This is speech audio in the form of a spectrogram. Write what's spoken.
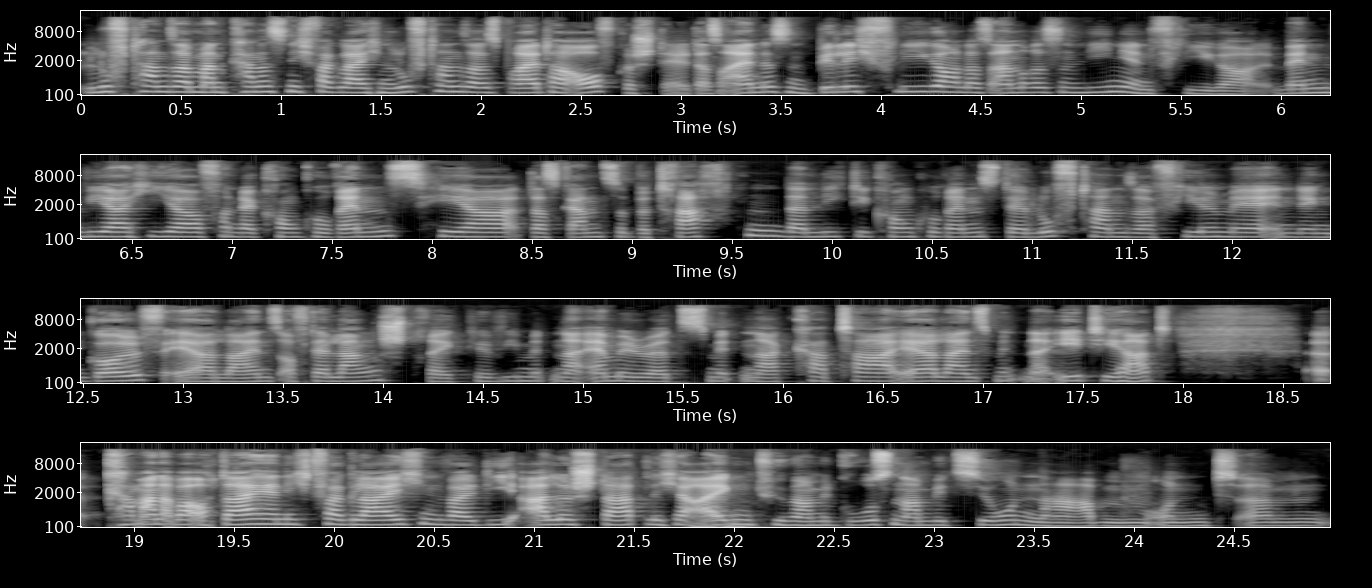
Lufthansa, man kann es nicht vergleichen. Lufthansa ist breiter aufgestellt. Das eine ist ein Billigflieger und das andere ist ein Linienflieger. Wenn wir hier von der Konkurrenz her das Ganze betrachten, dann liegt die Konkurrenz der Lufthansa viel mehr in den Gulf Airlines auf der Langstrecke, wie mit einer Emirates, mit einer Qatar Airlines, mit einer Etihad. Äh, kann man aber auch daher nicht vergleichen, weil die alle staatliche mhm. Eigentümer mit großen Ambitionen haben. Und ähm,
